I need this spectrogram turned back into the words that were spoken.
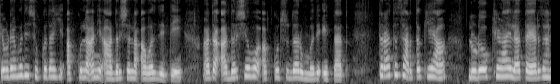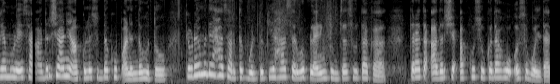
तेवढ्यामध्ये सुकदा ही अक्कूला आणि आदर्शला आवाज देते. आता आदर्श व अक्कू सुद्धा रूममध्ये येतात. तर आता सार्थक ह्या लुडो खेळायला तयार झाल्यामुळे आदर्श आणि अकुला सुद्धा खूप आनंद होतो. तेवढ्यामध्ये हा सार्थक बोलतो की हा सर्व प्लॅनिंग तुमचाच होता का? तर आता आदर्श अक्कू सुखदा हो असं बोलतात.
